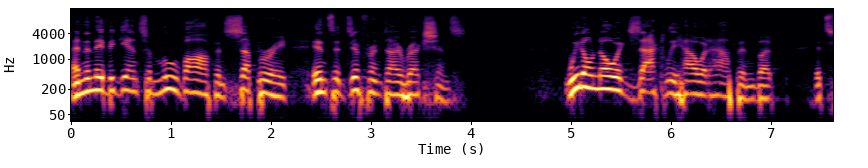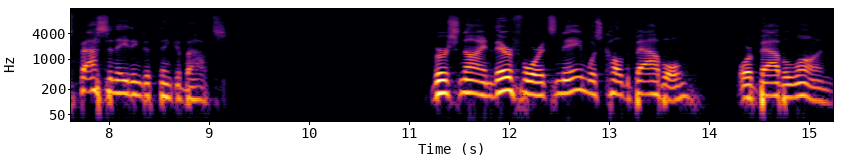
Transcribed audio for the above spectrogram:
And then they began to move off and separate into different directions. We don't know exactly how it happened, but it's fascinating to think about. Verse 9, therefore its name was called Babel or Babylon,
